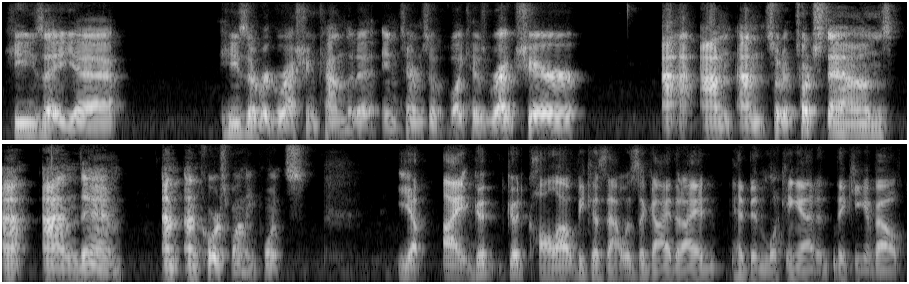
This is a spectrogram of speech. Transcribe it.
he's a uh, he's a regression candidate in terms of like his route share and and, and sort of touchdowns and and, um, and and corresponding points. Yep, I good good call out because that was a guy that I had, had been looking at and thinking about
